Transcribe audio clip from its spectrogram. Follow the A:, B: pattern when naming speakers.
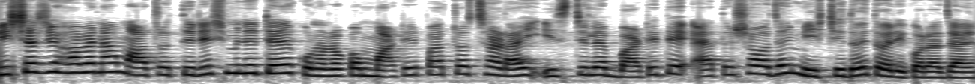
A: বিশ্বাসই হবে না, মাত্র তিরিশ মিনিটে কোনো রকম মাটির পাত্র ছাড়াই স্টিলের বাটিতে এত সহজে মিষ্টি দই তৈরি করা যায়।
